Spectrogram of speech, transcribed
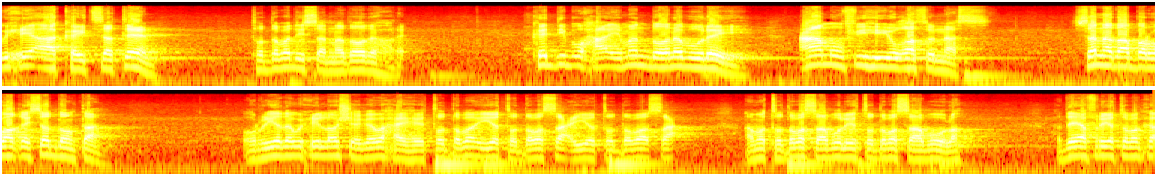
wixii aa kaydsateen toddobadii sannadoodee hore kadib waxaa iman doona buu leeyahy caamun fiihi yuqaahu nnaas. Sannadaa barwaaqaysan doontaan. Oriyada wixii loo sheegay waxay ahayd toddoba iyo toddoba sac iyo toddoba sac ama toddoba saabuul iyo toddoba saabuula hadday afar iyo tobanka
